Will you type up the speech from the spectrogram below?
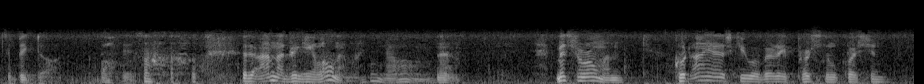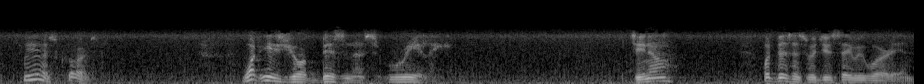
It's a big dog. Oh. Yes. I'm not drinking alone, am I? Oh, no. No. Mr. Roman, could I ask you a very personal question? yes, of course. What is your business, really? Gino, what business would you say we were in?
